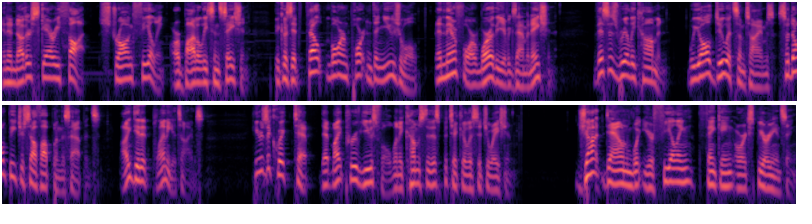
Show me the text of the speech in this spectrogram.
in another scary thought, strong feeling, or bodily sensation because it felt more important than usual and therefore worthy of examination? This is really common. We all do it sometimes, so don't beat yourself up when this happens. I did it plenty of times. Here's a quick tip that might prove useful when it comes to this particular situation. Jot down what you're feeling, thinking, or experiencing.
